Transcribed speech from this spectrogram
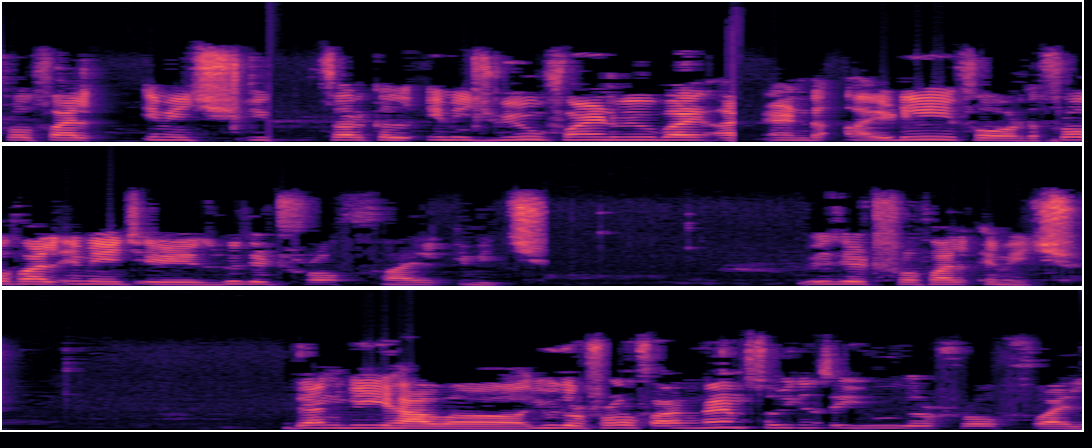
profile image circle image view find view by and the ID for the profile image is visit profile image. Visit profile image. Then we have a user profile name. So we can say user profile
